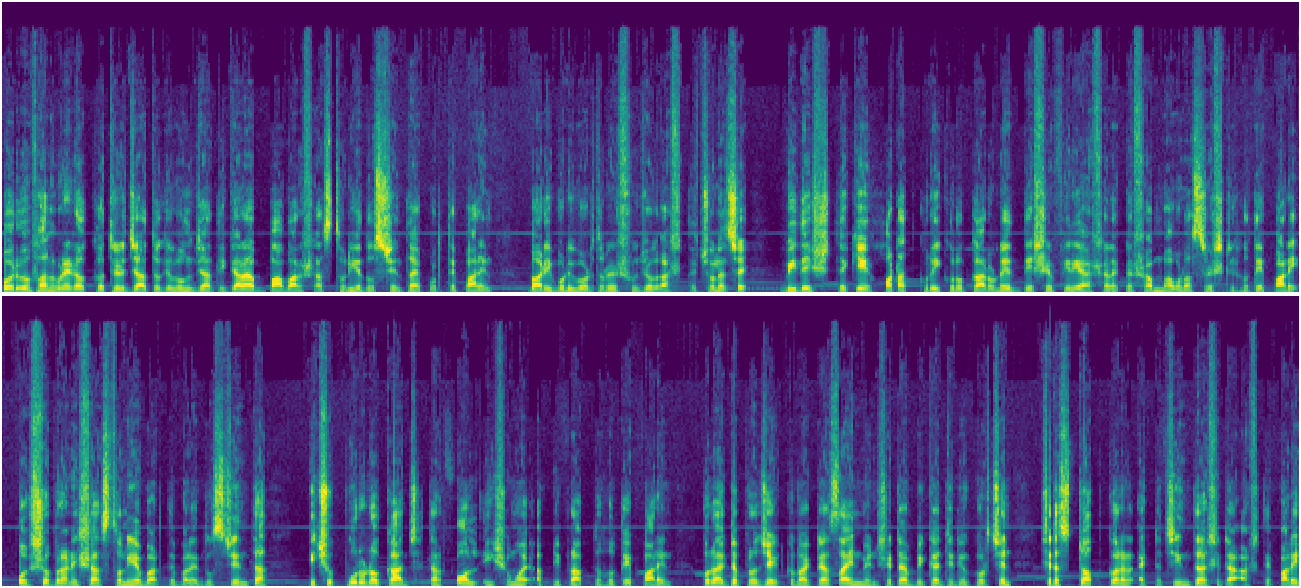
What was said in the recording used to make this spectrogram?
পূর্ব ফাল্গুনি নক্ষত্রের জাতক এবং জাতিকারা বাবার স্বাস্থ্য নিয়ে দুশ্চিন্তায় পড়তে পারেন। বাড়ি পরিবর্তনের সুযোগ আসতে চলেছে। বিদেশ থেকে হঠাৎ করেই কোনো কারণে দেশে ফিরে আসার একটা সম্ভাবনা সৃষ্টি হতে পারে। পোষ্য প্রাণীর স্বাস্থ্য নিয়ে বাড়তে পারে দুশ্চিন্তা। কিছু পুরনো কাজ তার ফল এই সময় আপনি প্রাপ্ত হতে পারেন। কোনো একটা প্রজেক্ট কোনো একটা অ্যাসাইনমেন্ট সেটা আপনি কন্টিনিউ করছেন, সেটা স্টপ করার একটা চিন্তা সেটা আসতে পারে।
